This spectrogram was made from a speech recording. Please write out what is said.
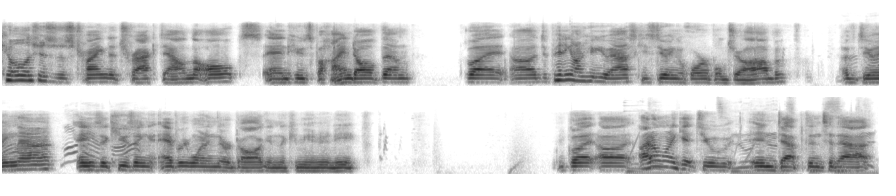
Killalicious is trying to track down the alts and who's behind all of them. But uh depending on who you ask, he's doing a horrible job of doing that. And he's accusing everyone and their dog in the community but uh I don't want to get too in depth into that.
